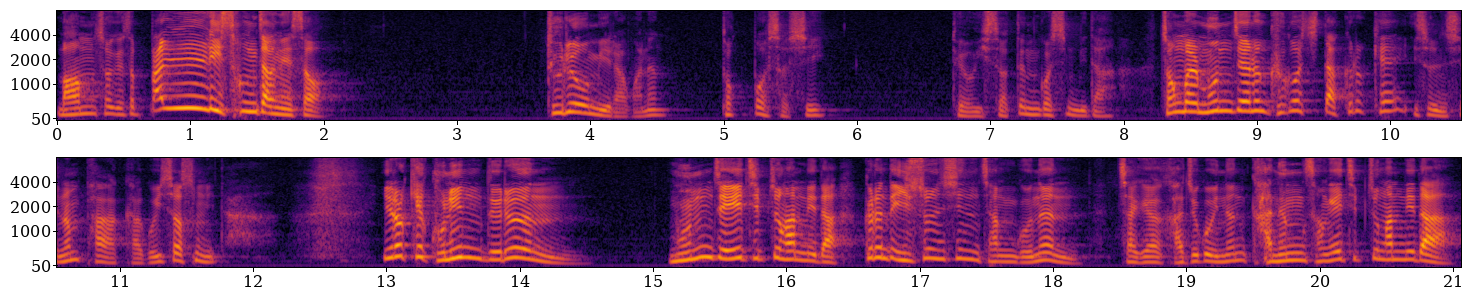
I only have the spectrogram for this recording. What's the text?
마음속에서 빨리 성장해서 두려움이라고 하는 독버섯이 되어 있었던 것입니다. 정말 문제는 그것이다. 그렇게 이순신은 파악하고 있었습니다. 이렇게 군인들은 문제에 집중합니다. 그런데 이순신 장군은 자기가 가지고 있는 가능성에 집중합니다.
